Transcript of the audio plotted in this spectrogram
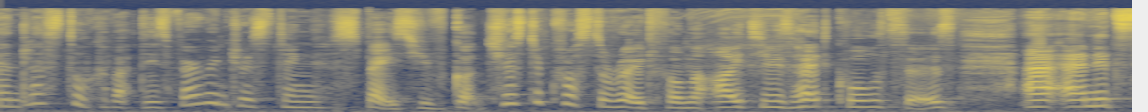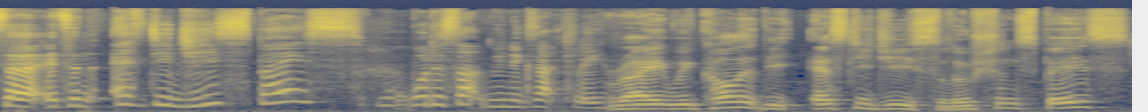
And let's talk about this very interesting space you've got just across the road from ITU's headquarters. Uh, and it's, uh, it's an SDG space. What does that mean exactly? Right, we call it the SDG solution space.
